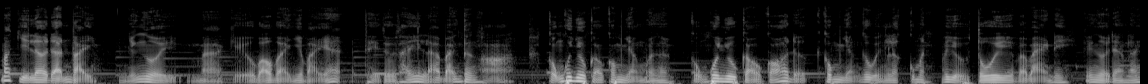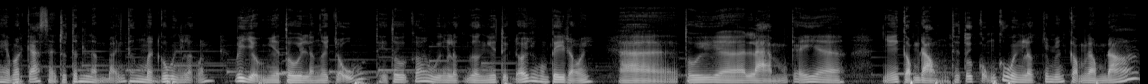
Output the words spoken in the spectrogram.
mắc gì lơ đễnh vậy? Những người mà kiểu bảo vệ như vậy á thì tôi thấy là bản thân họ cũng có nhu cầu công nhận mọi người, cũng có nhu cầu có được công nhận cái quyền lực của mình. Ví dụ tôi và bạn đi, cái người đang lắng nghe podcast này, tôi tin là bản thân mình có quyền lực lắm. Ví dụ như tôi là người chủ thì tôi có quyền lực gần như tuyệt đối trong công ty rồi. À tôi à, làm cái à, những cái cộng đồng thì tôi cũng có quyền lực trong những cộng đồng đó.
